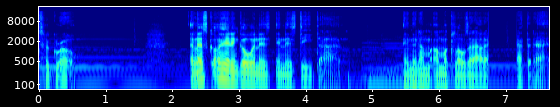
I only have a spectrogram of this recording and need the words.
to grow. And let's go ahead and go in this in this deep dive and then I'm, I'm gonna close it out after that.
